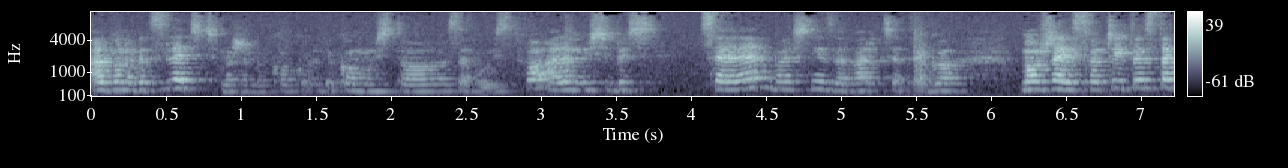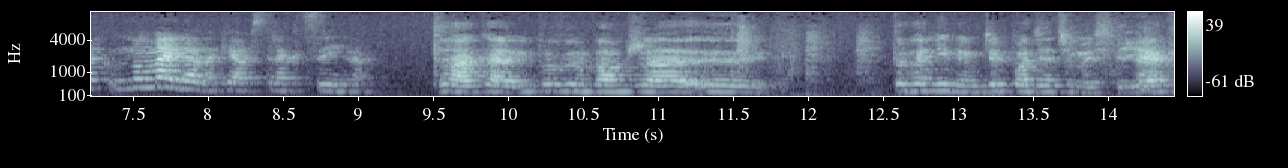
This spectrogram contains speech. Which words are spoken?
albo nawet zlecić możemy kogo, komuś to zabójstwo, ale musi być celem właśnie zawarcia tego małżeństwa, czyli to jest tak no mega takie abstrakcyjne. Tak, a i powiem Wam, że y, trochę nie wiem, gdzie podziać myśli, jak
